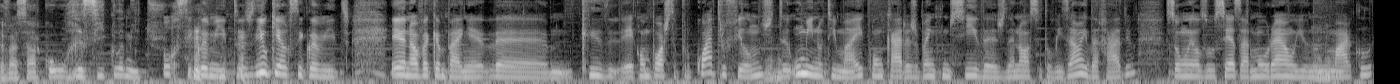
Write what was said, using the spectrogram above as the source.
avançar com o Reciclamitos. O Reciclamitos. e o que é o Reciclamitos? É a nova campanha da, que é composta por quatro filmes uhum. de um minuto e meio, com caras bem conhecidas da nossa televisão e da rádio. São eles o César Mourão e o Nuno uhum. Markle.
